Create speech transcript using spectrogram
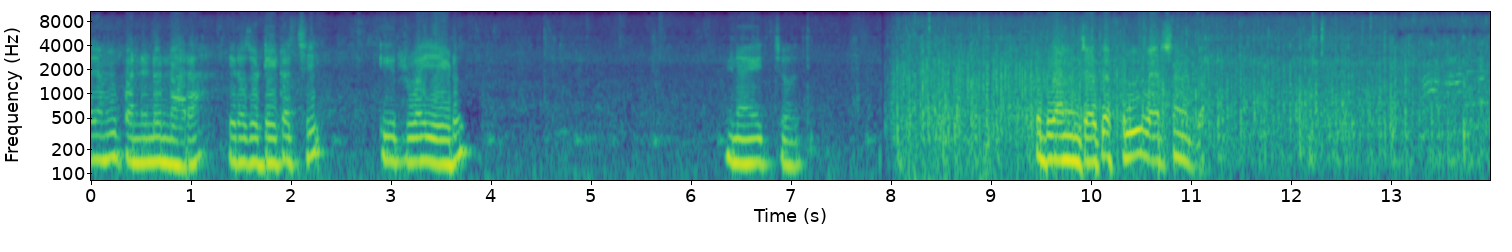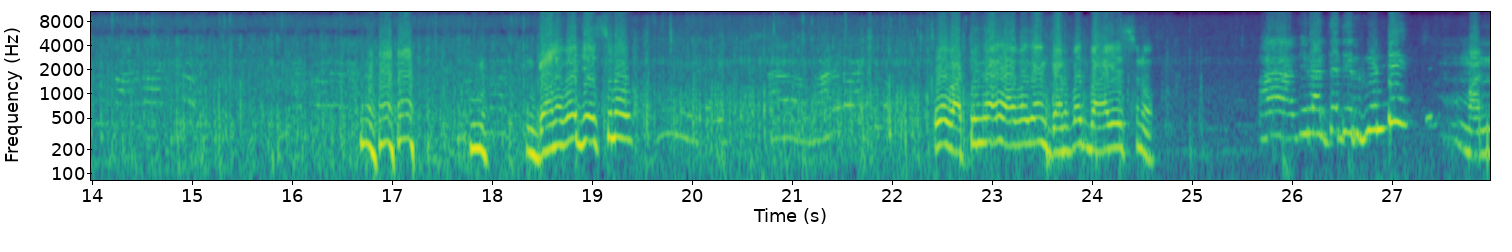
టైము పన్నెండున్నర. ఈరోజు డేట్ వచ్చి ఇరవై ఏడు. వినాయక చవితి. కొద్దిగా నుంచి అయితే ఫుల్ వర్షం ఇట్లా గణపతి చేస్తున్నావు? ఏ పట్టిందా కానీ గణపతి బాగా చేస్తున్నావు. మీరంతా తిరుగుంటే మన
